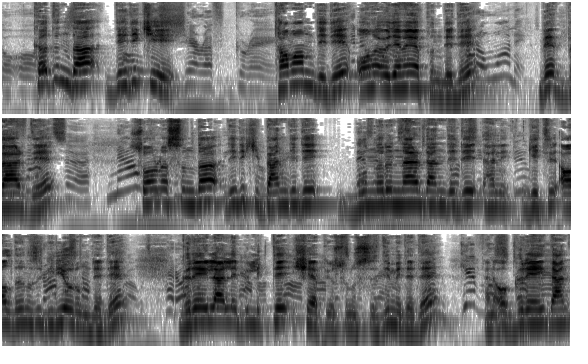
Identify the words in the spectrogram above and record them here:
Oh. Kadın da dedi Oh, ki Gray. tamam dedi ona ödeme yapın dedi. Ve verdi. Sonrasında dedi ki ben dedi bunları nereden dedi hani getir aldığınızı biliyorum dedi. Greylerle birlikte şey yapıyorsunuz siz değil mi dedi. Hani o Grey'den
